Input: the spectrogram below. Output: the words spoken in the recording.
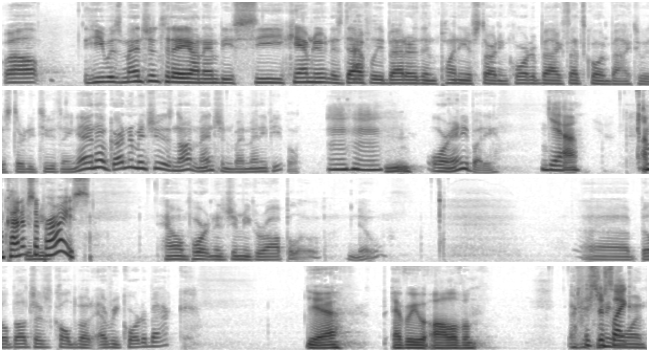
Well, he was mentioned today on NBC. Cam Newton is definitely better than plenty of starting quarterbacks. That's going back to his 32 thing. Yeah, no, Gardner Minshew is not mentioned by many people mm-hmm. or anybody. yeah i'm kind of Jimmy- surprised How important is Jimmy Garoppolo? No. Uh, Bill Belichick's called about every quarterback. yeah, every all of them. Every It's just like- one.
